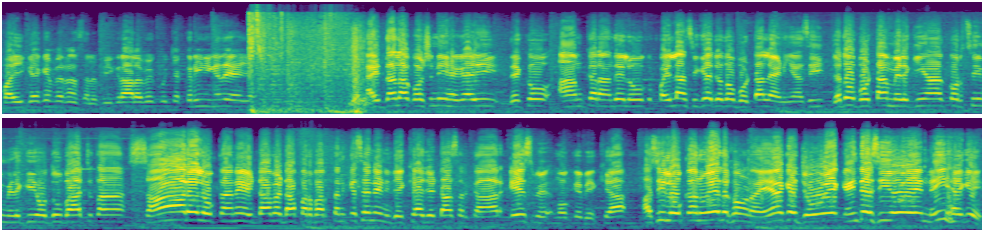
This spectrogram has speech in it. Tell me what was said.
ਬਾਈ ਕਹਿ ਕੇ ਮੇਰੇ ਨਾਲ ਸੈਲਫੀ ਕਰਾ ਲਵੇ, ਕੋਈ ਚੱਕਰ ਹੀ ਨਹੀਂ ਕਹਿੰਦੇ ਇਹ ਜਿਹਾ। ਐਦਾਂ ਦਾ ਕੁਝ ਨਹੀਂ ਹੈਗਾ ਜੀ। ਦੇਖੋ, ਆਮ ਘਰਾਂ ਦੇ ਲੋਕ ਪਹਿਲਾਂ ਸੀਗੇ ਜਦੋਂ ਵੋਟਾਂ ਲੈਣੀਆਂ ਸੀ। ਜਦੋਂ ਵੋਟਾਂ ਮਿਲ ਗਈਆਂ, ਕੁਰਸੀ ਮਿਲ ਗਈ, ਉਦੋਂ ਬਾਅਦ ਚ ਤਾਂ ਸਾਰੇ ਲੋਕਾਂ ਨੇ ਐਡਾ ਵੱਡਾ ਪਰਿਵਰਤਨ ਕਿਸੇ ਨੇ ਨਹੀਂ ਦੇਖਿਆ ਜਿੱਡਾ ਸਰਕਾਰ ਇਸ ਮੌਕੇ ਵੇਖਿਆ। ਅਸੀਂ ਲੋਕਾਂ ਨੂੰ ਇਹ ਦਿਖਾਉਣਾ ਹੈ ਕਿ ਜੋ ਇਹ ਕਹਿੰਦੇ ਸੀ ਉਹ ਇਹ ਨਹੀਂ ਹੈਗੇ।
